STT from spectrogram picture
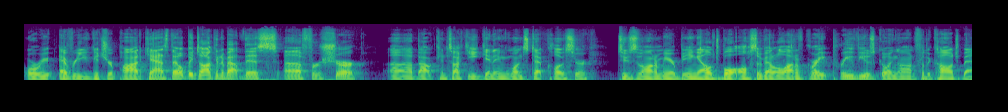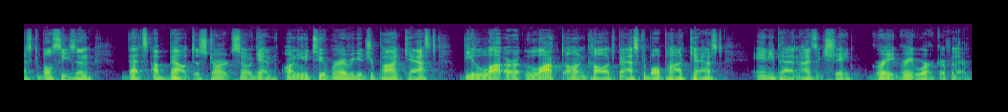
or wherever you get your podcast. They'll be talking about this uh, for sure uh, about Kentucky getting one step closer to Zvonimir being eligible. Also got a lot of great previews going on for the college basketball season that's about to start. So again, on YouTube, wherever you get your podcast, the Lo- Locked On College Basketball Podcast, Andy Pat and Isaac Shade. Great, great work over there.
